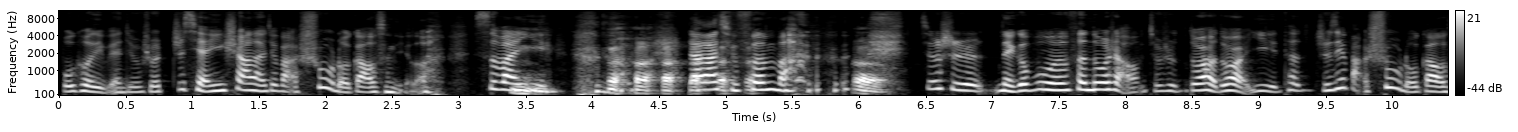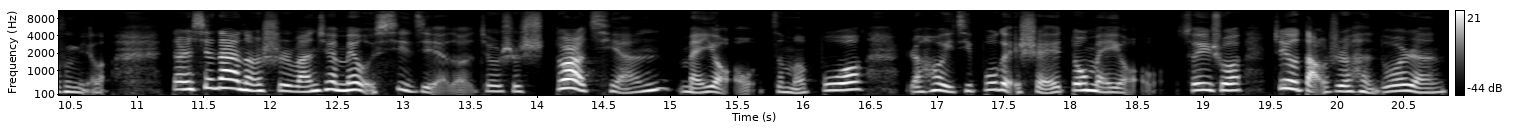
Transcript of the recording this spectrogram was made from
博客里边就是说，之前一上来就把数都告诉你了，四万亿，大家去分吧，就是哪个部门分多少，就是多少多少亿，他直接把数都告诉你了。但是现在呢，是完全没有细节的，就是多少钱没有，怎么拨，然后以及拨给谁都没有，所以说这就导致很多人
